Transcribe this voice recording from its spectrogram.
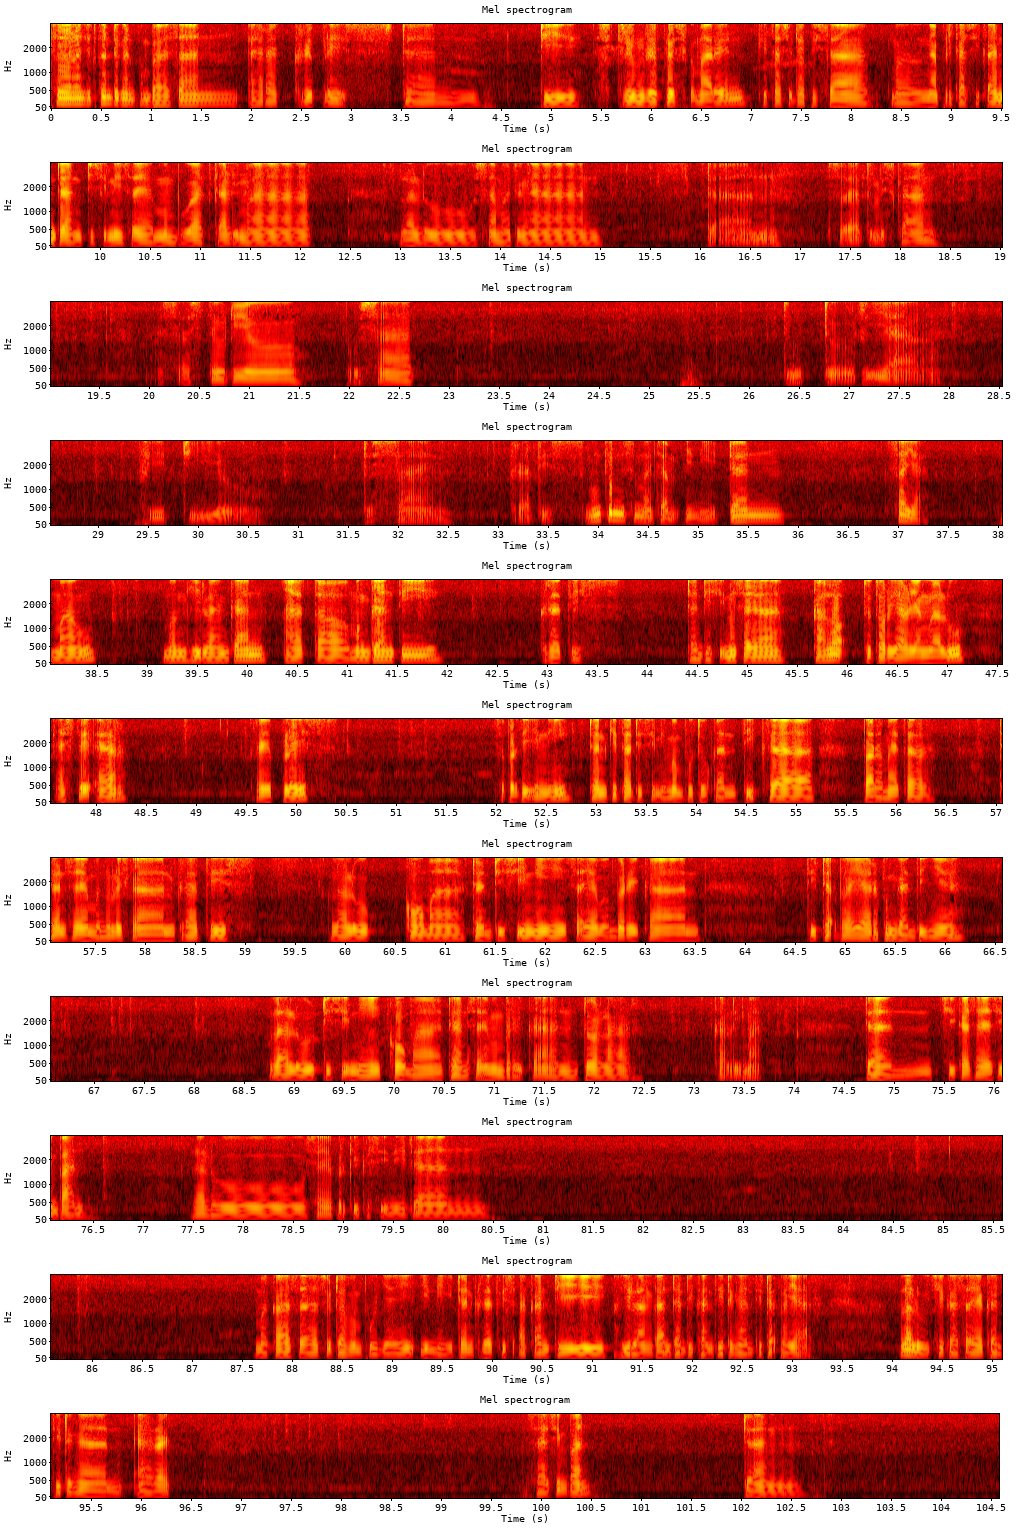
Saya lanjutkan dengan pembahasan erect replace dan di string replace kemarin kita sudah bisa mengaplikasikan dan di sini saya membuat kalimat lalu sama dengan dan saya tuliskan Asa Studio pusat tutorial video desain gratis. Mungkin semacam ini. Dan saya mau menghilangkan atau mengganti gratis. Dan di sini saya kalau tutorial yang lalu str replace seperti ini. Dan kita di sini membutuhkan tiga parameter dan saya menuliskan gratis. Lalu koma dan di sini saya memberikan tidak bayar penggantinya. Lalu di sini koma dan saya memberikan dolar kalimat. Dan jika saya simpan lalu saya pergi ke sini dan maka saya sudah mempunyai ini dan gratis akan dihilangkan dan diganti dengan tidak bayar. Lalu jika saya ganti dengan erect saya simpan dan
